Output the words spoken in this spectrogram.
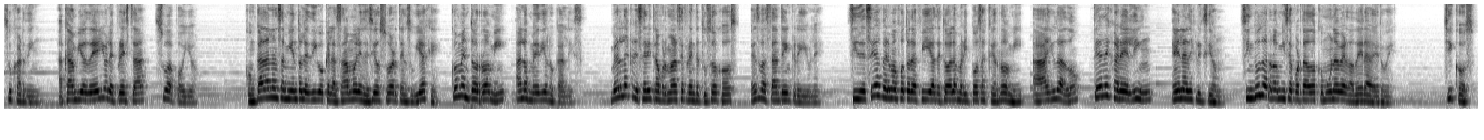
su jardín. A cambio de ello les presta su apoyo. Con cada lanzamiento les digo que las amo y les deseo suerte en su viaje, comentó Romy a los medios locales. Verla crecer y transformarse frente a tus ojos es bastante increíble. Si deseas ver más fotografías de todas las mariposas que Romy ha ayudado, te dejaré el link en la descripción. Sin duda Romy se ha portado como una verdadera héroe. Chicos,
